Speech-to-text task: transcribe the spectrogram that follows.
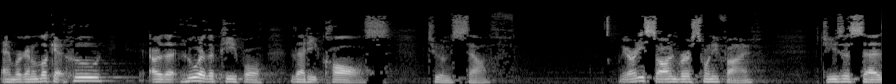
and we're going to look at who are the, who are the people that he calls to himself. We already saw in verse 25 Jesus says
